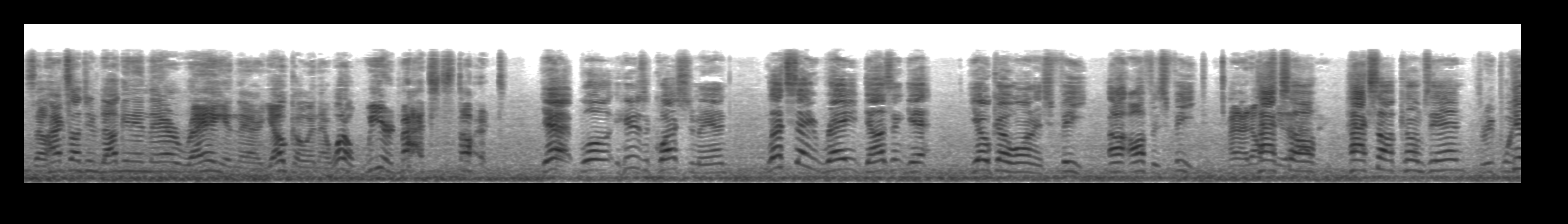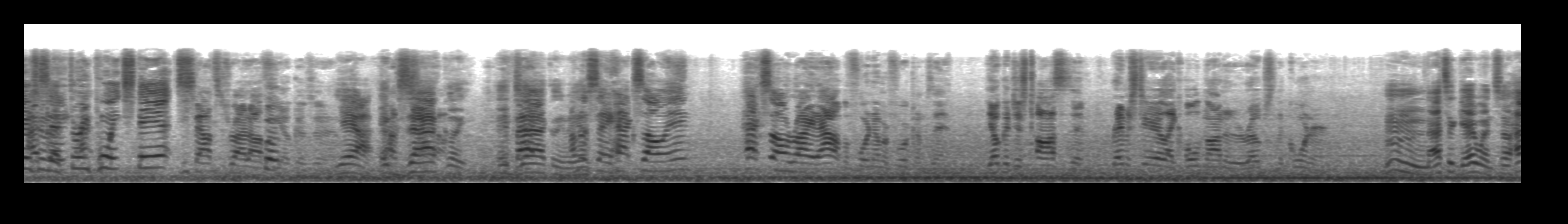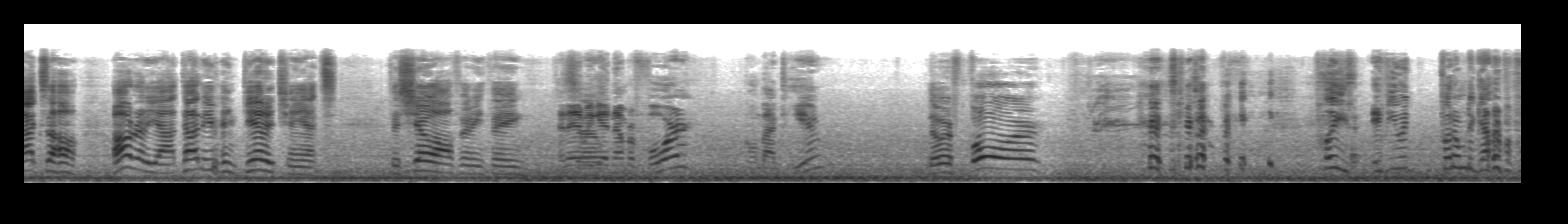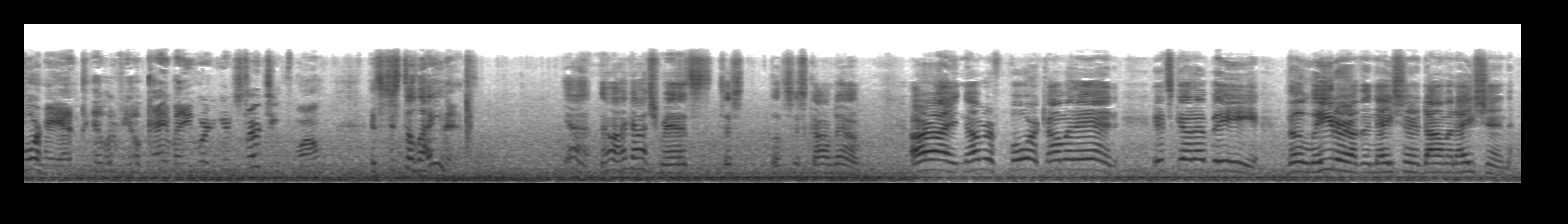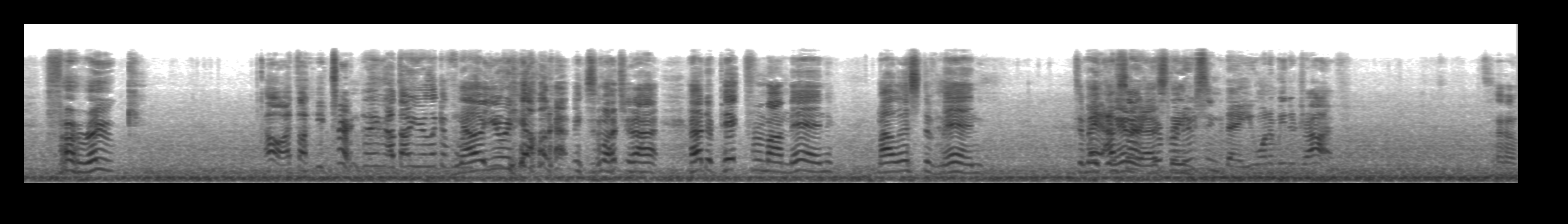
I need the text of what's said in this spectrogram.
So Hacksaw Jim Duggan in there, Rey in there, Yoko in there. What a weird match to start. Yeah. Well, here's a question, man. Let's say Rey doesn't get Yoko on his feet, uh, off his feet. And I don't see that Hacksaw. Hacksaw comes in, Three point. gives I him say- a three-point stance. He bounces right off of Yokozuna. Yeah, exactly. Exactly, fact, man. I'm gonna say Hacksaw in, Hacksaw right out before number four comes in. Yoka just tosses him. Rey Mysterio like holding on to the ropes in the corner. Hmm, that's a good one. So Hacksaw already out, doesn't even get a chance to show off anything. And then So, we get number four, going back to you. number four. gonna be. Please, if you would put them together beforehand, it would be okay. But you're, you're searching for them. It's just delaying it. Yeah, no, I got you, man. It's just let's just calm down. All right, number four coming in. It's gonna be the leader of the Nation of Domination, Farouk. Oh, I thought you turned. I thought you were looking for. No, you were yelling at me so much, and I had to pick from my men, my list of men, to make Hey, I'm it sorry. You're producing today. You wanted me to drive. So,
